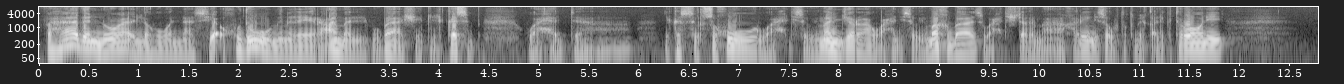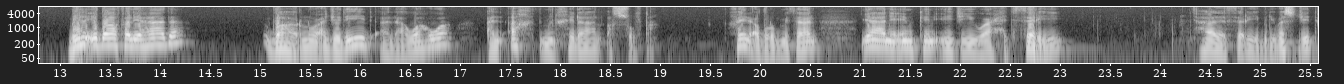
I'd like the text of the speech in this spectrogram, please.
فهذا النوع اللي هو الناس يأخذوه من غير عمل مباشر للكسب. واحد آه، يكسر صخور واحد يسوي منجرة واحد يسوي مخبز واحد يشتغل مع آخرين يسوي تطبيق إلكتروني. بالإضافة لهذا ظهر نوع جديد ألا وهو الأخذ من خلال السلطة. خليني أضرب مثال يعني يمكن يجي واحد ثري هذا الثري يبني مسجد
